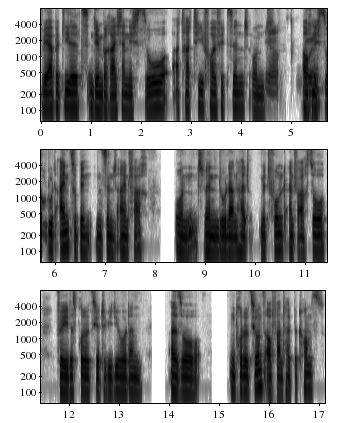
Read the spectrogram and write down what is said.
Werbedeals in dem Bereich ja nicht so attraktiv häufig sind und ja. auch nee. nicht so gut einzubinden sind einfach. Und wenn du dann halt mit Fund einfach so für jedes produzierte Video dann also einen Produktionsaufwand halt bekommst,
